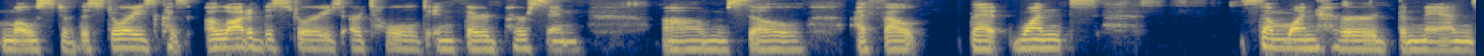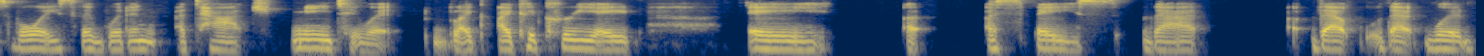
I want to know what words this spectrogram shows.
most of the stories because a lot of the stories are told in third person. Um, so I felt that once someone heard the man's voice, they wouldn't attach me to it. Like I could create a a, a space that that that would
